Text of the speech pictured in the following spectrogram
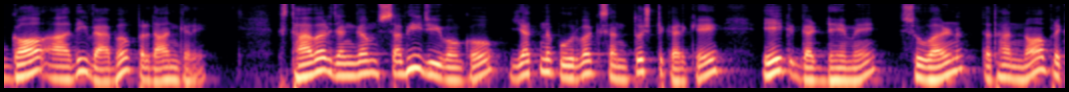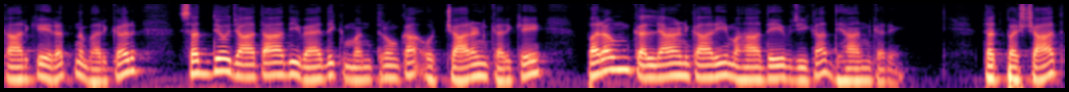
गौ आदि वैभव प्रदान करे। स्थावर जंगम सभी जीवों को यत्नपूर्वक संतुष्ट करके एक गड्ढे में सुवर्ण तथा नौ प्रकार के रत्न भरकर सद्योजातादि वैदिक मंत्रों का उच्चारण करके परम कल्याणकारी महादेव जी का ध्यान करें। तत्पश्चात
